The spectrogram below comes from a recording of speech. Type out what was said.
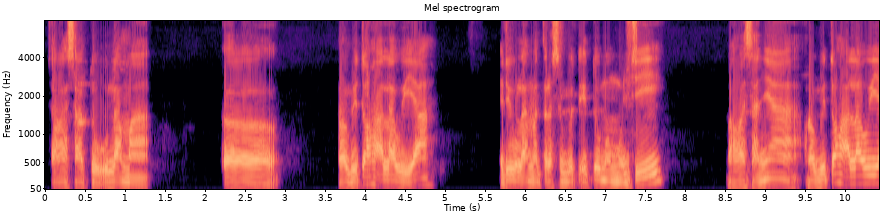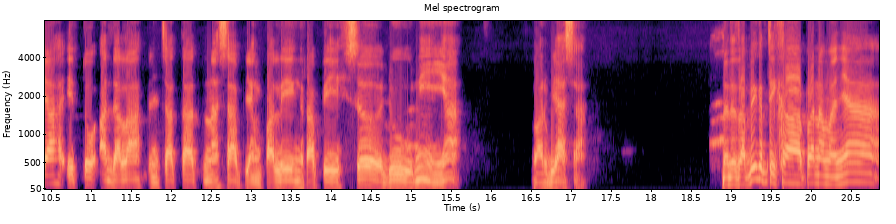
salah satu ulama ke Robitoh Alawiyah jadi ulama tersebut itu memuji bahwasanya Robitoh Alawiyah itu adalah pencatat nasab yang paling rapi sedunia. Luar biasa. Nah, tetapi ketika apa namanya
